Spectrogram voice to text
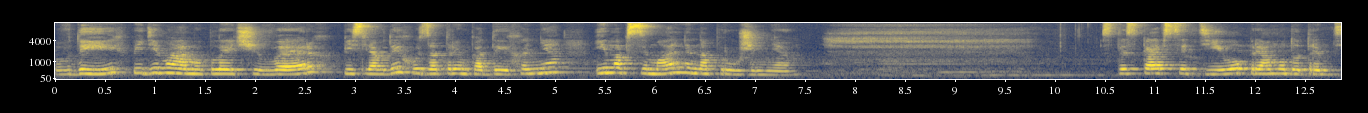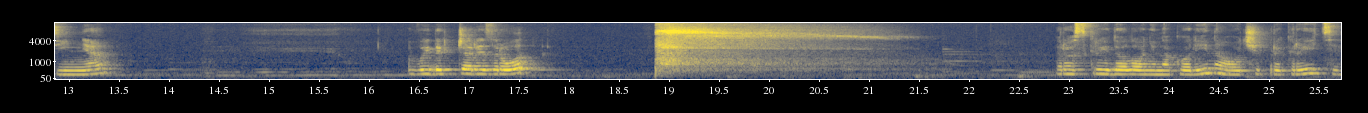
Вдих, підіймаємо плечі вверх, після вдиху затримка дихання і максимальне напруження. Стискай все тіло прямо до тремтіння. Видих через рот. Розкрий долоні на коліна, очі прикриті.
